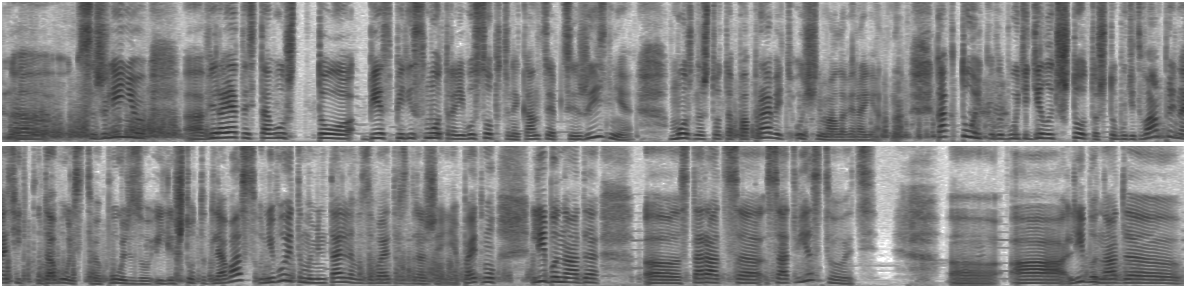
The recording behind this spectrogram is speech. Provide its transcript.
Э, к сожалению, э, вероятность того, что без пересмотра его собственной концепции жизни можно что-то поправить, очень маловероятно. Как только вы будете делать что-то, что будет вам приносить удовольствие, пользу или что-то для вас, у него это моментально вызывает раздражение. Поэтому либо надо э, стараться соответствовать, а либо надо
